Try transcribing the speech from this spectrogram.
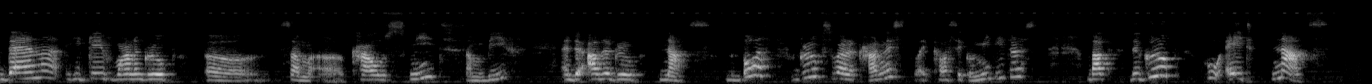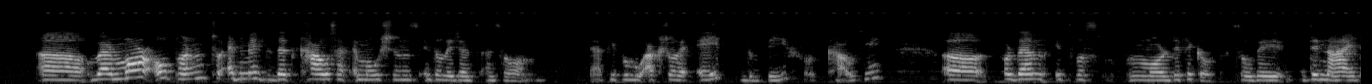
then he gave one group uh, some uh, cow's meat some beef and the other group nuts. Both groups were carnists, like classical meat eaters, but the group who ate nuts uh, were more open to admit that cows have emotions, intelligence, and so on. Yeah, people who actually ate the beef or cow's meat, uh, for them it was more difficult. So they denied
